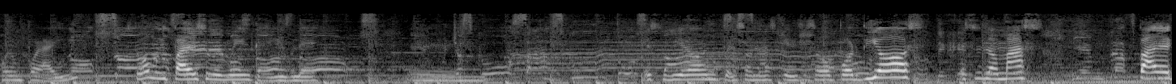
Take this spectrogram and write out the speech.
fueron por ahí. Estuvo muy padre, estuvo muy increíble. Eh, estuvieron personas que dices, oh por Dios, esto es lo más padre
